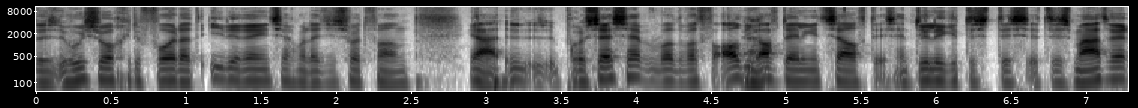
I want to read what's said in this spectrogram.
dus hoe zorg je ervoor dat iedereen, zeg maar, dat je een soort van ja, een proces hebt, wat, wat voor al die Ja. afdelingen hetzelfde is. En natuurlijk, het is, het, is, het is maatwerk,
